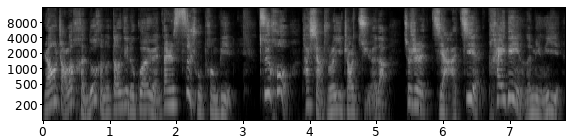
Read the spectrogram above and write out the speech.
然后找了很多很多当地的官员，但是四处碰壁。最后他想出了一招绝的，就是假借拍电影的名义，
